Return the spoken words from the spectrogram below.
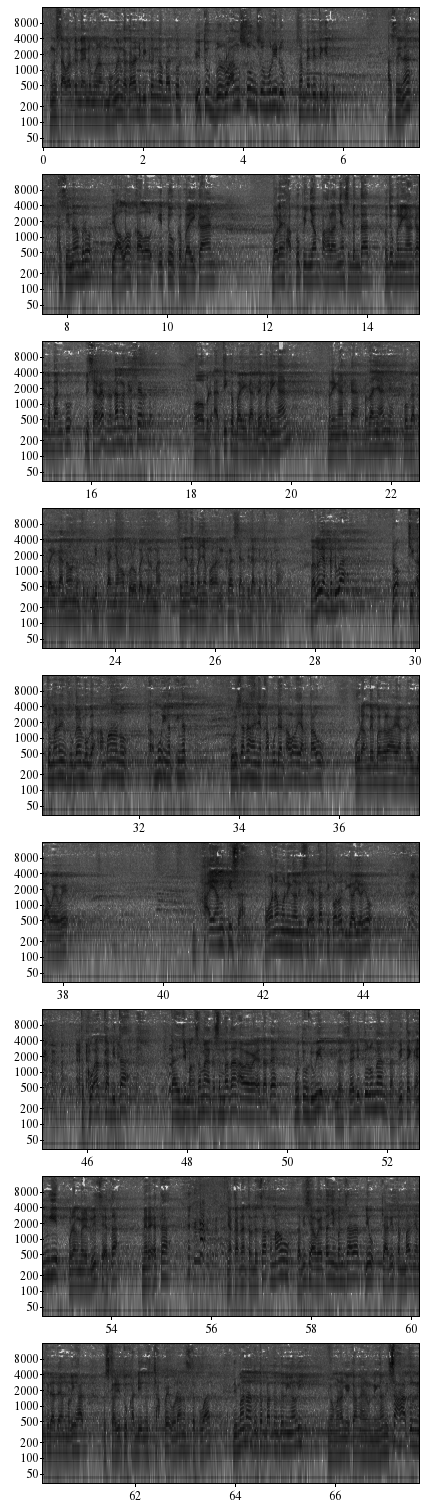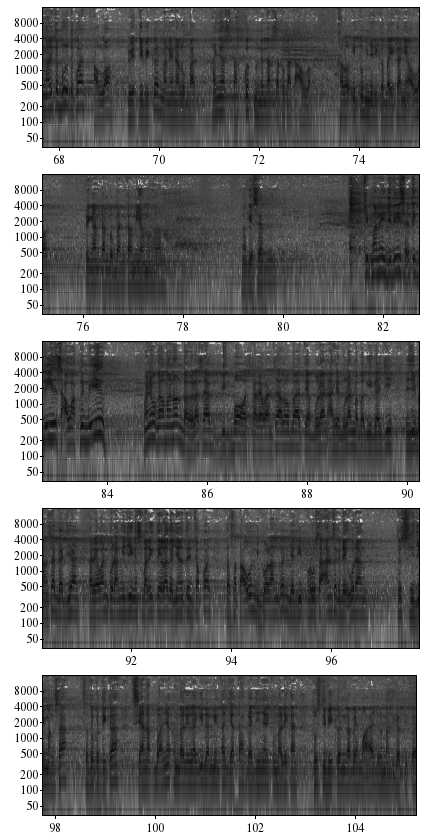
Mengis tawarkan ke indung orang bungan, kakara dibikin ka batur. Itu berlangsung seumur hidup sampai titik itu. Aslina aslina bro. Ya Allah kalau itu kebaikan boleh aku pinjam pahalanya sebentar untuk meringankan bebanku? Diseret rada ngageser oh berarti kebaikan teh meringan meringankan. Pertanyaannya boga kebaikan naon untuk dipikannya loba jelma ternyata banyak orang ikhlas yang tidak kita kenal. Lalu yang kedua bro cik atuh mana sugan boga amal nu kamu ingat-ingat urusannya hanya kamu dan Allah yang tahu urang teh baheula yang kahiji awewe hayang pisan. Pokoknya mau ningali si eta juga yoyo. Tekuat kabita tah hiji mangsa mah kesempatan awewe eta teh butuh duit. Nggak saya ditulungan tapi take and give. Kurang mere duit saya tak mere eta. Ya karena terdesak mau tapi si aweta nyimpen syarat. Yuk cari tempat yang tidak ada yang melihat. Terus kali itu kadi nges capek orang nges di mana tuh tempat untuk ningali di mana lagi kang anu ningali sahat tuh ningali terburu kuat? Allah duit dibikin manehna lumpat hanya takut mendengar satu kata Allah. Kalau itu menjadi kebaikan ya Allah ringankan beban kami yang menghalangi. Ngageser deh. Cik mana jadi setik dia sawakin dia mana mau kamanon bahwa saya big boss karyawan saya loba. Tiap bulan akhir bulan babagi gaji. Hiji bangsa gajian karyawan kurang hiji. Nges balik lah gajian nanti dicokot. Setahun digolangkan jadi perusahaan segede orang terus hiji bangsa satu ketika si anak buahnya kembali lagi dan minta jatah gajinya dikembalikan. Terus dibikin kabeh mau aja jelema juga gitu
